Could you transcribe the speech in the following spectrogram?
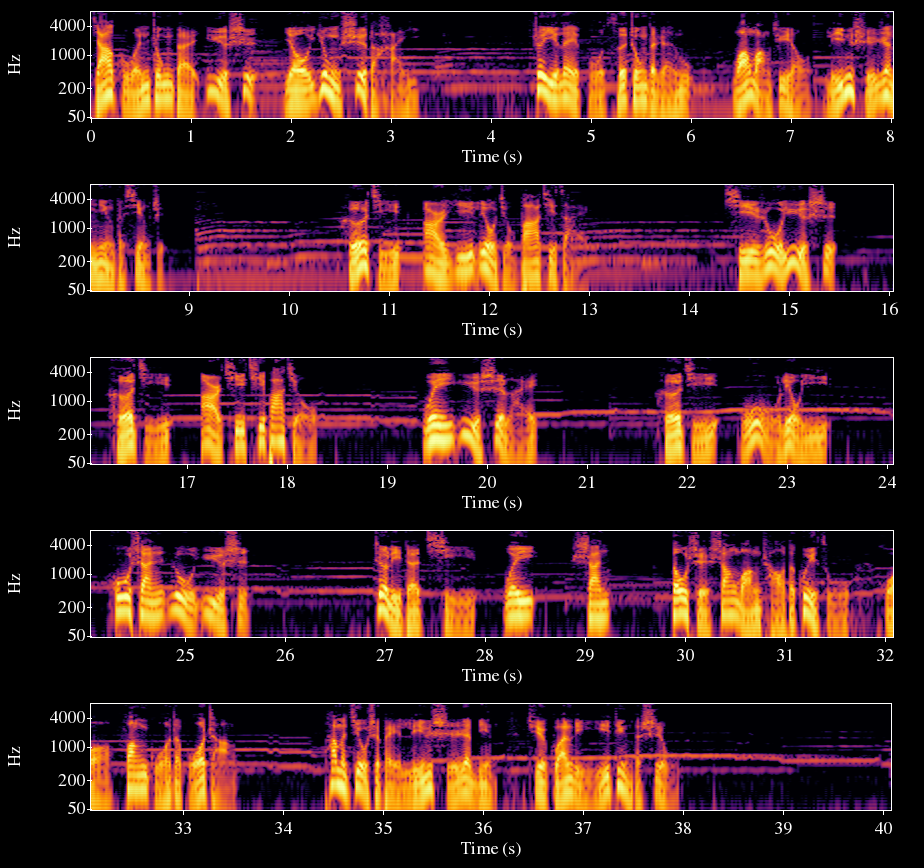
甲骨文中的御史有用事的含义。这一类卜辞中的人物，往往具有临时任命的性质。合集二一六九八记载：起入御室，合集二七七八九，微御室来。合集五五六一，呼山入御室。这里的起、微、山。都是商王朝的贵族或方国的伯长，他们就是被临时任命去管理一定的事务。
